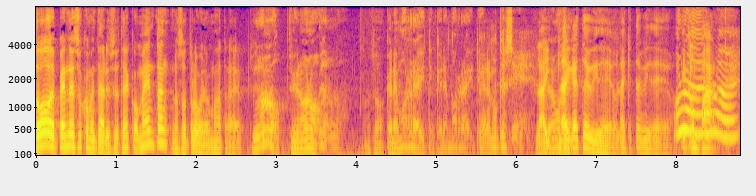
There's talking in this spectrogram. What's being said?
Todo depende de sus comentarios. Si ustedes comentan, nosotros lo volvemos a traer. Sí, no, no. Sí, no, no. Nosotros queremos rating, queremos rating. Esperemos que sí. Like, Tenemos like este video, like a este video. y comparte.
